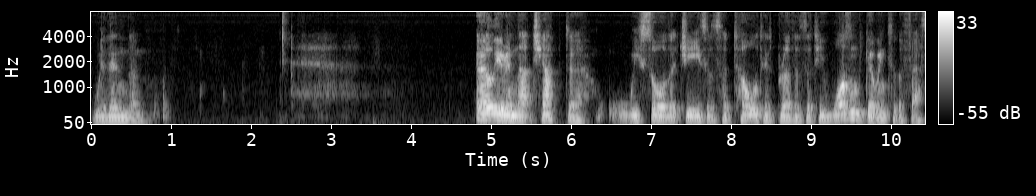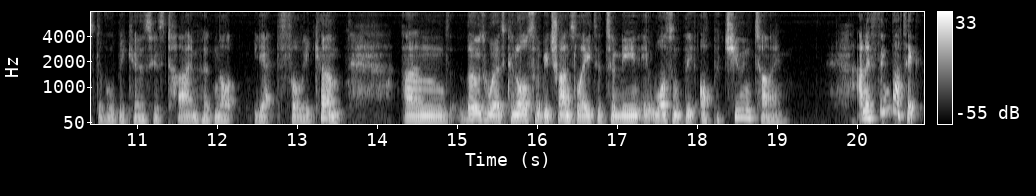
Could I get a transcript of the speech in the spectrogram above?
within them. Earlier in that chapter, we saw that Jesus had told his brothers that he wasn't going to the festival because his time had not yet fully come. And those words can also be translated to mean it wasn't the opportune time. And I think that it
